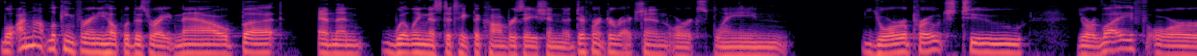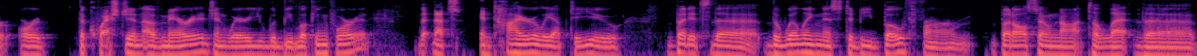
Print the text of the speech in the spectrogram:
well, I'm not looking for any help with this right now, but, and then willingness to take the conversation in a different direction or explain your approach to your life or, or the question of marriage and where you would be looking for it. That, that's entirely up to you but it's the the willingness to be both firm but also not to let the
